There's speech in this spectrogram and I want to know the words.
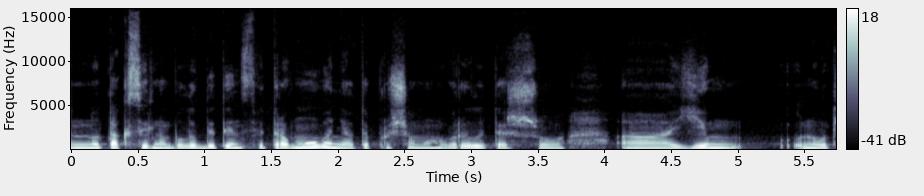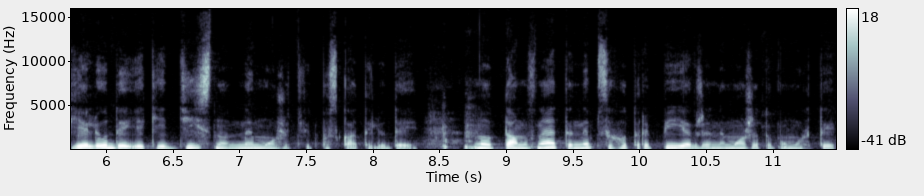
ну так сильно були в дитинстві травмовані. Те, про що ми говорили, те, що е, їм. Ну, от є люди, які дійсно не можуть відпускати людей. Ну там, знаєте, не психотерапія вже не може допомогти.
